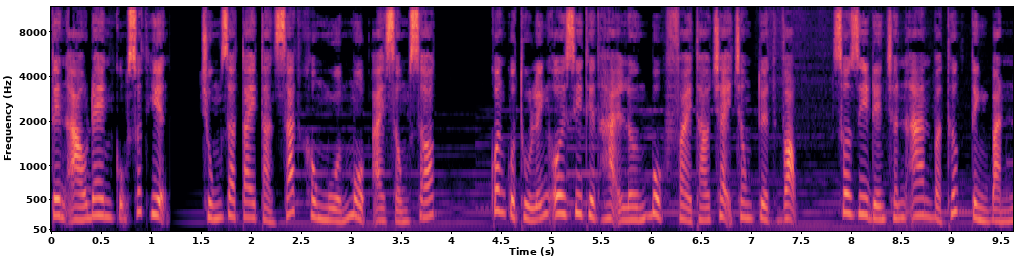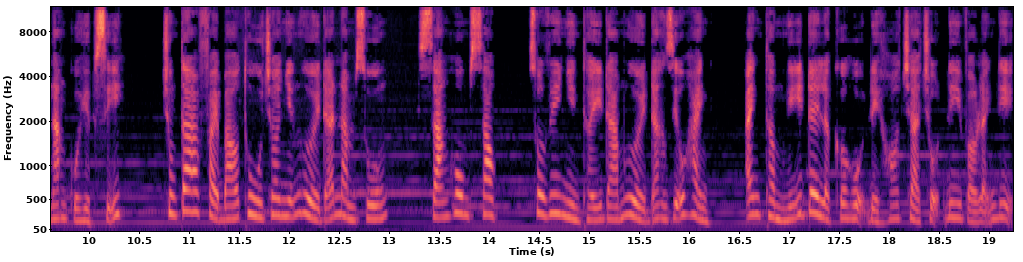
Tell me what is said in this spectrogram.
tên áo đen cũng xuất hiện, chúng ra tay tàn sát không muốn một ai sống sót. Quân của thủ lĩnh Oishi thiệt hại lớn buộc phải tháo chạy trong tuyệt vọng, Soji đến chấn an và thức tỉnh bản năng của hiệp sĩ. Chúng ta phải báo thù cho những người đã nằm xuống. Sáng hôm sau, Soji nhìn thấy đám người đang diễu hành, anh thầm nghĩ đây là cơ hội để họ trà trộn đi vào lãnh địa.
